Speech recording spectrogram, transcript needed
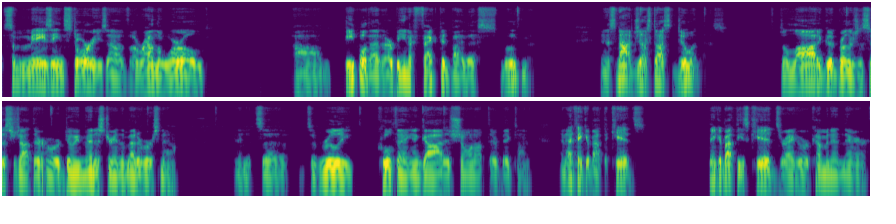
some amazing stories of around the world um, people that are being affected by this movement. And it's not just us doing this. There's a lot of good brothers and sisters out there who are doing ministry in the metaverse now. And it's a, it's a really cool thing. And God is showing up there big time. And I think about the kids. Think about these kids, right, who are coming in there.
